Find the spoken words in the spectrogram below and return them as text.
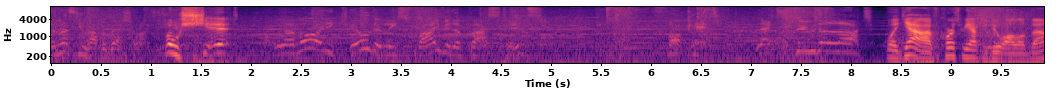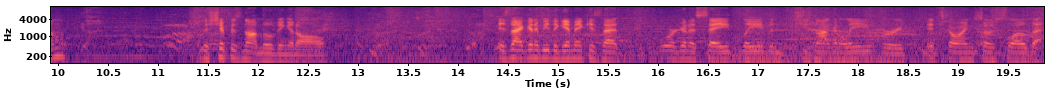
Unless you have a better idea. Oh shit! Well, I've already killed at least five of the bastards. Well, yeah, of course we have to do all of them. The ship is not moving at all. Is that gonna be the gimmick? Is that we're gonna say leave and she's not gonna leave, or it's going so slow that...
